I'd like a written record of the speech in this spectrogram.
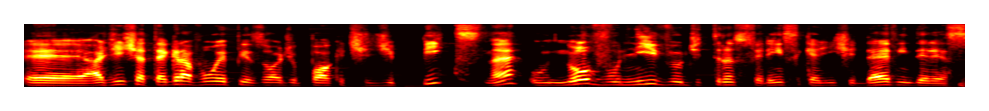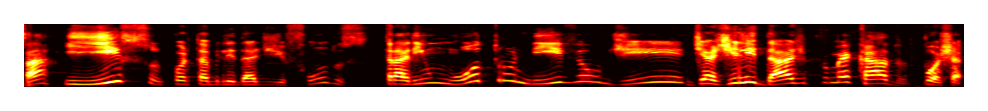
É, a gente até gravou um episódio Pocket de Pix, né? O novo nível de transferência que a gente deve endereçar. E isso, portabilidade de fundos, traria um outro nível de, de agilidade para o mercado. Poxa,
